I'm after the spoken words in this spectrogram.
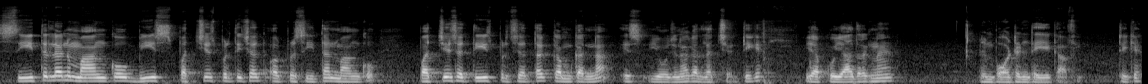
शीतलन मांग को 20-25 प्रतिशत और प्रशीतन मांग को 25 से 30 प्रतिशत तक कम करना इस योजना का लक्ष्य है, ठीक है? ये आपको याद रखना है। इंपॉर्टेंट है ये काफ़ी, ठीक है?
